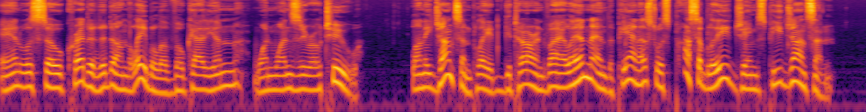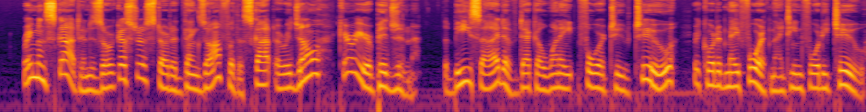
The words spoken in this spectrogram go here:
and was so credited on the label of Vocalion 1102. Lonnie Johnson played guitar and violin, and the pianist was possibly James P. Johnson. Raymond Scott and his orchestra started things off with a Scott original, Carrier Pigeon, the B side of Decca 18422, recorded May 4, 1942.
